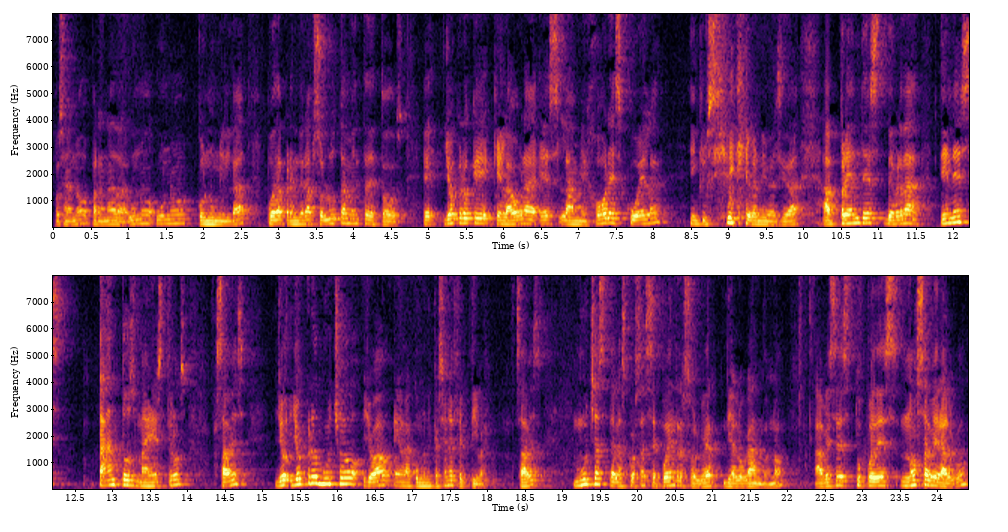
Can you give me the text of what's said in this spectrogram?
O sea, no, para nada. Uno, uno con humildad puede aprender absolutamente de todos. Eh, yo creo que, que la obra es la mejor escuela, inclusive que la universidad. Aprendes, de verdad, tienes tantos maestros, ¿sabes? Yo, creo mucho, Joao, en la comunicación efectiva, ¿sabes? Muchas de las cosas se pueden resolver dialogando, ¿no? A veces tú puedes no saber algo,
